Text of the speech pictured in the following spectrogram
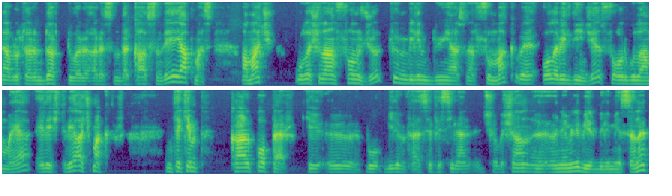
laboratuvarın dört duvarı arasında kalsın diye yapmaz. Amaç ulaşılan sonucu tüm bilim dünyasına sunmak ve olabildiğince sorgulanmaya, eleştiriye açmaktır. Nitekim Karl Popper ki e, bu bilim felsefesiyle çalışan e, önemli bir bilim insanı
